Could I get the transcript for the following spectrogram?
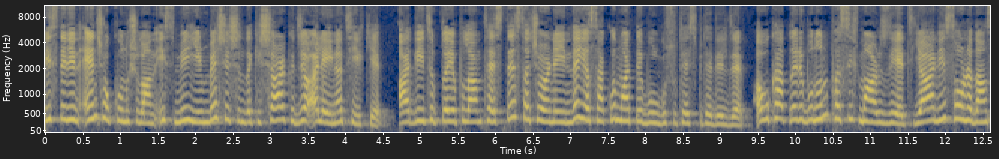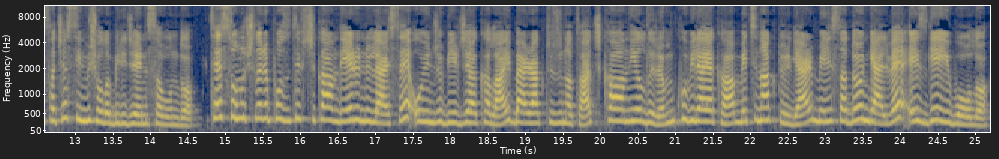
Listenin en çok konuşulan ismi 25 yaşındaki şarkıcı Aleyna Tilki. Adli tıpta yapılan testte saç örneğinde yasaklı madde bulgusu tespit edildi. Avukatları bunun pasif maruziyet yani sonradan saça silmiş olabileceğini savundu. Test sonuçları pozitif çıkan diğer ünlülerse oyuncu Birce Akalay, Berrak Tüzün Ataç, Kaan Yıldırım, Kubilay Aka, Metin Akdülger, Melisa Döngel ve Ezgi Eyüboğlu.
